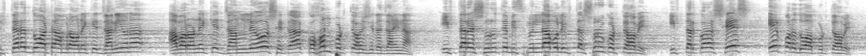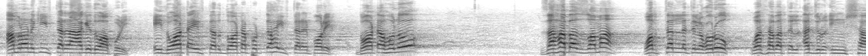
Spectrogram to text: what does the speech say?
ইফতারের দোয়াটা আমরা অনেকে জানিও না, আবার অনেকে জানলেও সেটা কখন পড়তে হয় সেটা জানি না। ইফতারের শুরুতে বিসমিল্লাহ বলে ইফতার শুরু করতে হবে। ইফতার করা শেষ, এরপরে দোয়া পড়তে হবে। আমরা অনেকে ইফতারের আগে দোয়া পড়ি। এই দোয়াটা, ইফতার দোয়াটা পড়তে হয় ইফতারের পরে। দোয়াটা হলো জাহাবাজ জমা ওয়াবতাল্লাতিল উরুক ওয়াসাবাতিল আজরু ইনশা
